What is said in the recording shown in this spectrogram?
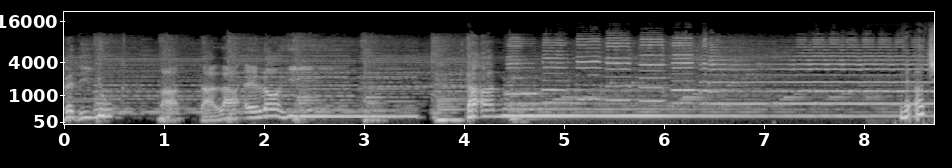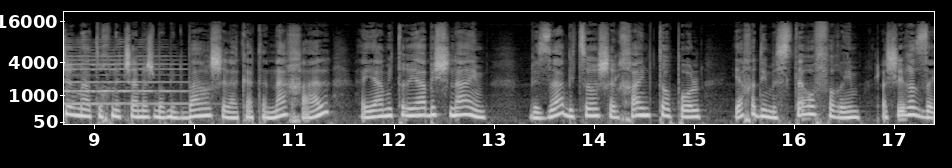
בדיוק בטלה אלוהים תענו ועוד שיר מהתוכנית שמש במדבר של להקת הנחל היה מטריה בשניים, וזה הביצוע של חיים טופול יחד עם אסתר עופרים לשיר הזה.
